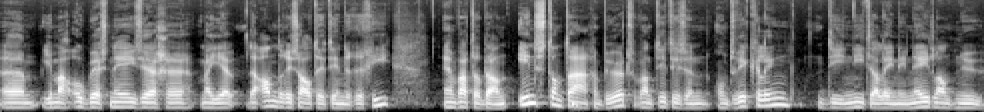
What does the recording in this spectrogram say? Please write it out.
Um, je mag ook best nee zeggen, maar je, de ander is altijd in de regie. En wat er dan instantaan gebeurt, want dit is een ontwikkeling die niet alleen in Nederland nu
